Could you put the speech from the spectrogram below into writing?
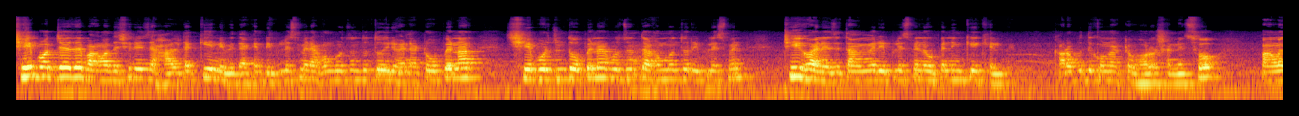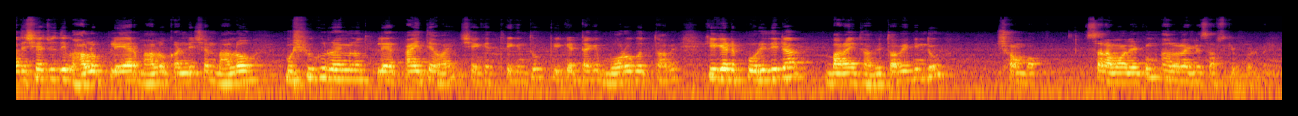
সেই পর্যায়ে যে বাংলাদেশের এই যে হালটা কে নেবে? দেখেন রিপ্লেসমেন্ট এখন পর্যন্ত তৈরি হয় না। একটা ওপেনার সে পর্যন্ত ওপেনার পর্যন্ত এখন পর্যন্ত রিপ্লেসমেন্ট ঠিক হয় না যে তামিমের রিপ্লেসমেন্ট ওপেনিং কে খেলবে। কারোর প্রতি কোনো একটা ভরসা নেই। সো বাংলাদেশে যদি ভালো প্লেয়ার ভালো কন্ডিশন ভালো মুশফিকুর রহমানত প্লেয়ার পাইতে হয়, সেক্ষেত্রে কিন্তু ক্রিকেটটাকে বড় করতে হবে, ক্রিকেটের পরিধিটা বাড়াইতে হবে, তবে কিন্তু সম্ভব। সালামু আলাইকুম, ভালো লাগলে সাবস্ক্রাইব করবেন।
